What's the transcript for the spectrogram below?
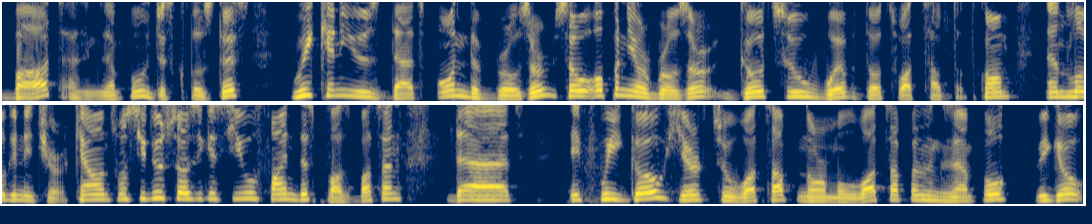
But as an example, just close this. We can use that on the browser. So open your browser, go to web.whatsapp.com and log in into your account. Once you do so, as you can see, you'll find this plus button that if we go here to WhatsApp, normal WhatsApp as an example, we go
